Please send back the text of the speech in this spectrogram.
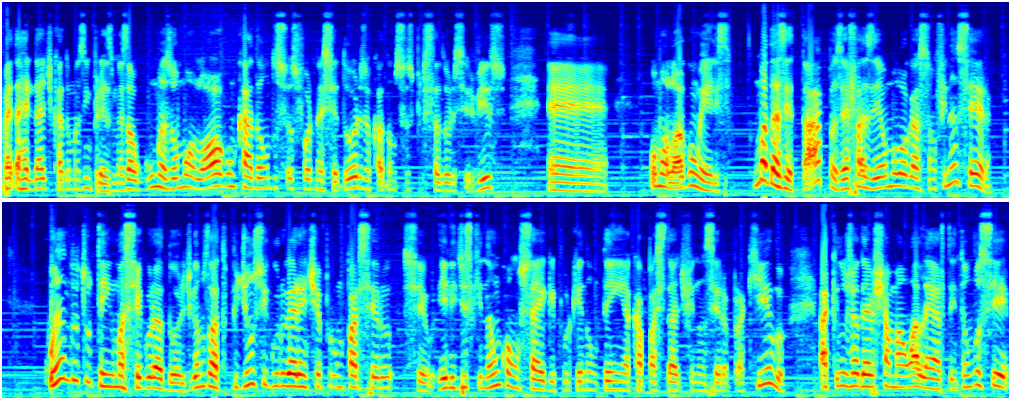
vai da realidade de cada uma das empresas, mas algumas homologam cada um dos seus fornecedores ou cada um dos seus prestadores de serviço, é, homologam eles. Uma das etapas é fazer a homologação financeira. Quando tu tem uma seguradora, digamos lá, tu pediu um seguro garantia para um parceiro seu, ele diz que não consegue porque não tem a capacidade financeira para aquilo, aquilo já deve chamar um alerta. Então você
